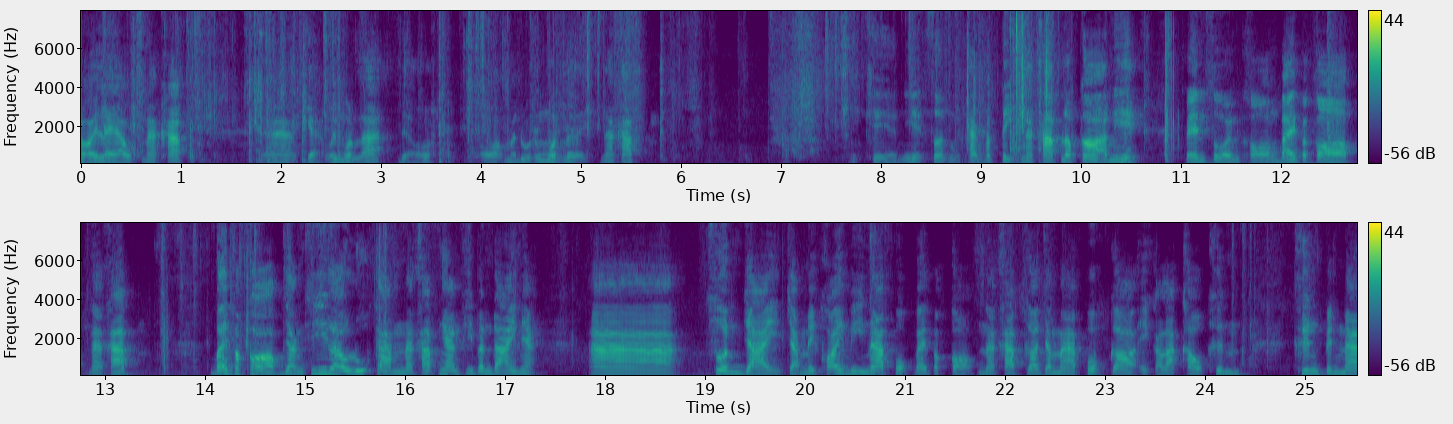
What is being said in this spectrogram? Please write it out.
ร้อยแล้วนะครับอ่าแกะไว้หมดละ เดี๋ยวอออกมาดูทั้งหมดเลยนะครับโอเคอันนี้ส่วนของแผงพลาสติกนะครับ แล้วก็อันนี้เป็นส่วนของใบประกอบนะครับ ใบประกอบอย่างที่เรารู้กันนะครับ งานพีบันไดเนี่ยอ่า ส่วนใหญ่จะไม่ค่อยมีหน้าปกใบประกอบนะครับ ก็จะมาปุ๊บก็เอกลักษณ์เขาขึ้น ขึ้นเป็นหน้า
